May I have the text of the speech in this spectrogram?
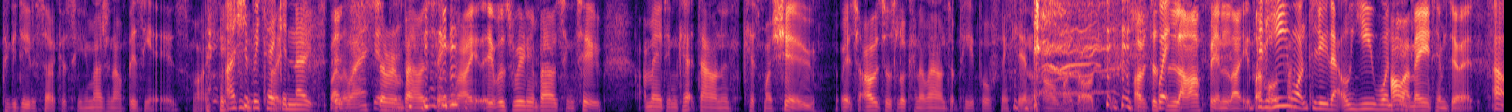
Piccadilly Circus. Can you imagine how busy it is, right? I should be It's like- taking notes, by the way. it's so embarrassing, right? It was really embarrassing too. I made him get down and kiss my shoe, which I was just looking around at people thinking, "Oh my god!" I was just Wait, laughing like the Did he time. want to do that, or you wanted? Oh, I made him do it. Oh,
